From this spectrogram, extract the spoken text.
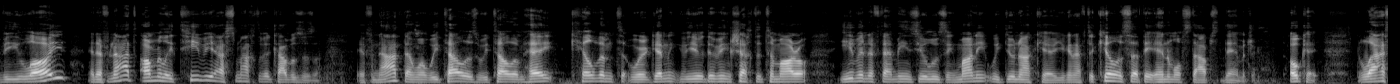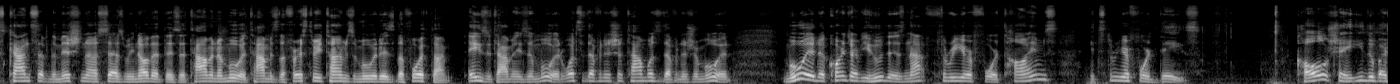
V'iloi, and if not, amrli TV asmacht v'kabuziza. If not, then what we tell is we tell them, hey, kill them. T- we're getting they're being shechted tomorrow, even if that means you're losing money. We do not care. You're gonna have to kill us so that the animal stops damaging. Okay, the last concept the Mishnah says we know that there's a tam and a muad. Tam is the first three times, the muad is the fourth time. Ezu tam is a muad. What's the definition of tam? What's the definition of muad? Muad, according to Rav Yehuda, is not three or four times; it's three or four days. Kol she'idu by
